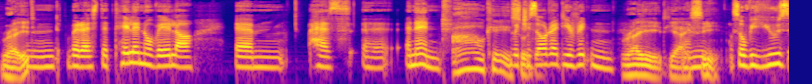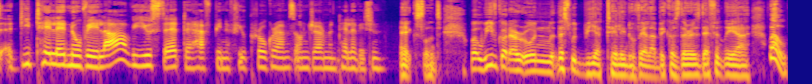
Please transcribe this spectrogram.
Right. and whereas the telenovela um, has uh, an end, Ah, okay. which so is already written. right. Yeah, I Um, see. So we use die Telenovela. We use that. There have been a few programs on German television. Excellent. Well, we've got our own. This would be a telenovela because there is definitely a well.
